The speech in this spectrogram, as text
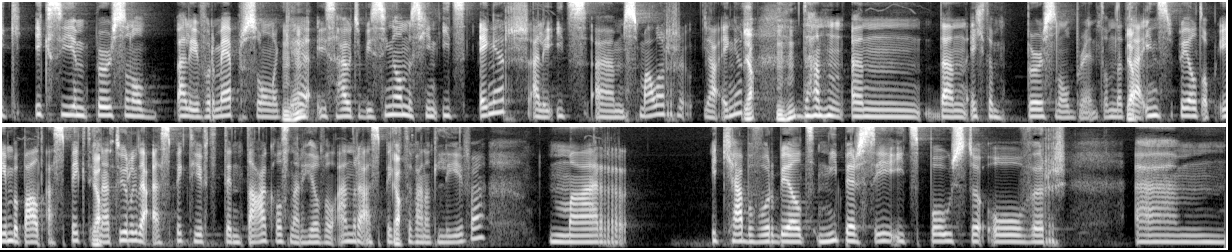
Ik, ik zie een personal... Allee, voor mij persoonlijk Mhm. hè, is How to Be Single misschien iets enger, allee, iets ehm, smaller, ja, enger, Ja. mhm. dan, een, dan echt een personal brand. Omdat Ja. dat inspeelt op één bepaald aspect. Ja. En natuurlijk, dat aspect heeft tentakels naar heel veel andere aspecten van het leven. Maar ik ga bijvoorbeeld niet per se iets posten over... ehm,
